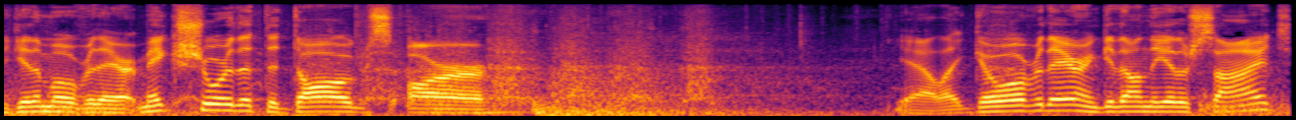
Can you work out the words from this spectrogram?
To get them over there. Make sure that the dogs are. Yeah, like go over there and get on the other side,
